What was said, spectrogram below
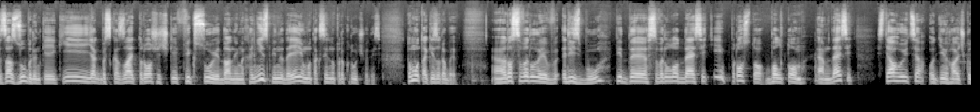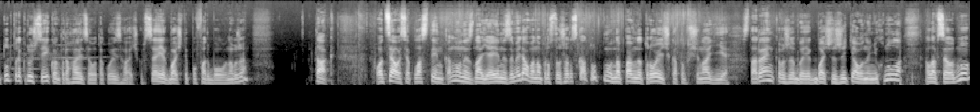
зазубринки, які, як би сказати, трошечки фіксують даний механізм і не дає йому так сильно прокручуватись. Тому так і зробив. Е, Розсверлив різьбу під е, сверло 10 і просто болтом М10 стягується одні гаєчку тут прикручується і контрагаються отакою з гаєчкою. Все, як бачите, пофарбовано вже. Так, оця ось пластинка, ну не знаю, я її не заміряв, вона просто жорстка. Тут, ну, напевно, троєчка товщина є. Старенька вже, бо, як бачите, життя вона нюхнула, але все одно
